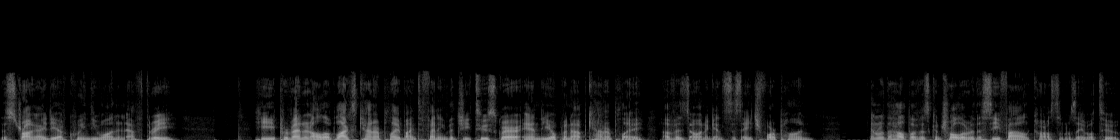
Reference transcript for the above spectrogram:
the strong idea of queen d1 and f3. He prevented all of black's counterplay by defending the g2 square, and he opened up counterplay of his own against this h4 pawn. And with the help of his control over the c file, Carlsen was able to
